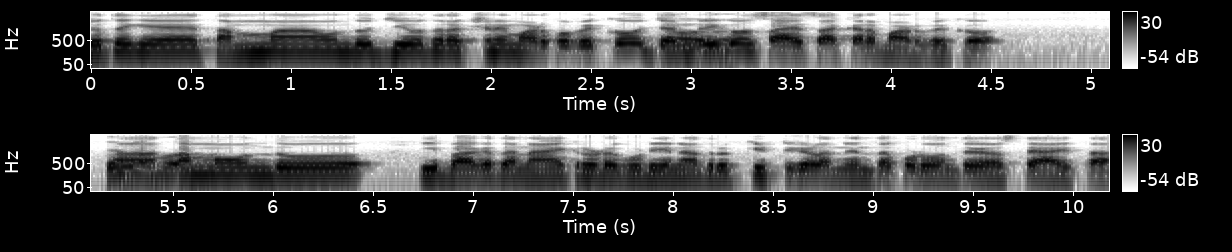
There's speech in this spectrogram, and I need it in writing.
ಜೊತೆಗೆ ತಮ್ಮ ಒಂದು ಜೀವದ ರಕ್ಷಣೆ ಮಾಡ್ಕೋಬೇಕು ಜನರಿಗೂ ಸಹಾಯ ಸಹಕಾರ ಮಾಡ್ಬೇಕು. ತಮ್ಮ ಒಂದು ಈ ಭಾಗದ ನಾಯಕರೊಡಗೂಡಿ ಏನಾದ್ರು ಕಿಟ್ ಗಳನ್ನಿಂದ ಕೊಡುವಂತ ವ್ಯವಸ್ಥೆ ಆಯ್ತಾ?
